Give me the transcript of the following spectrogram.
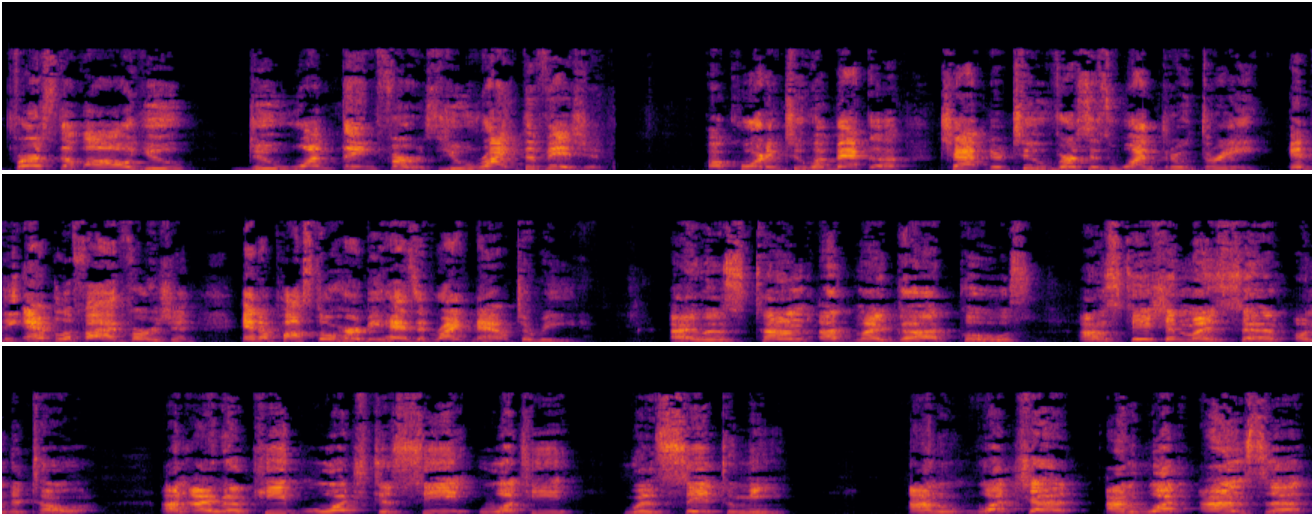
First of all, you do one thing first. You write the vision. According to Habakkuk chapter 2, verses 1 through 3 in the Amplified Version, and Apostle Herbie has it right now to read. I will stand at my guard post and station myself on the tower, and I will keep watch to see what he will say to me, and what shall and what answer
